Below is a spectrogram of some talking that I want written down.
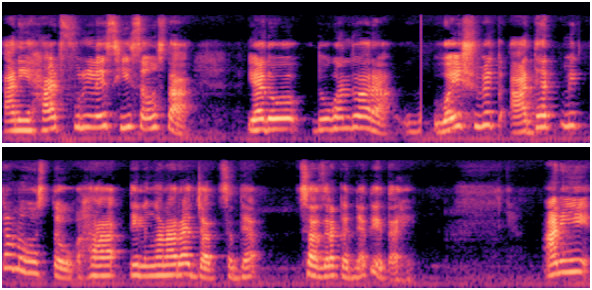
आणि हार्टफुलनेस ही संस्था या दो दोघांद्वारा वैश्विक आध्यात्मिकता महोत्सव हा तेलंगणा राज्यात सध्या साजरा करण्यात येत आहे. आणि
